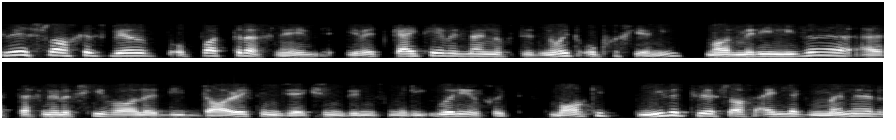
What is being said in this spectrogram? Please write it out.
twee slag is weer op, pad terug, né? Nee? Jy weet KTM het my nog dit nooit opgegee nie, maar met die nuwe uh, tegnologie waar hulle die direct injection doen met die olie en goed, maak die nuwe twee slag eintlik minder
